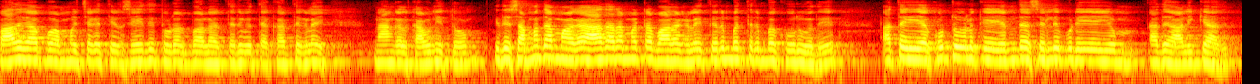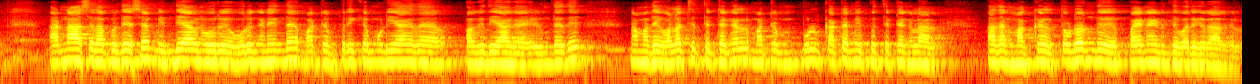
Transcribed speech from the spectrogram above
பாதுகாப்பு அமைச்சகத்தின் செய்தி தொடர்பாளர் தெரிவித்த கருத்துக்களை நாங்கள் கவனித்தோம். இது சம்பந்தமாக ஆதாரமற்ற வாதங்களை திரும்ப திரும்ப கூறுவது அத்தகைய கூற்றுகளுக்கு எந்த செல்லுபடியையும் அது அளிக்காது. அருணாச்சல பிரதேசம் இந்தியாவின் ஒரு ஒருங்கிணைந்த மற்றும் பிரிக்க முடியாத பகுதியாக இருந்தது. நமது வளர்ச்சி திட்டங்கள் மற்றும் உள்கட்டமைப்பு திட்டங்களால் அதன் மக்கள் தொடர்ந்து பயனடைந்து வருகிறார்கள்.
